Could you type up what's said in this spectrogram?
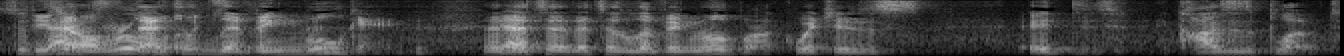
So These are all rule that's a living rule game. Yeah. That's a that's a living rule book, which is it, it causes bloat.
